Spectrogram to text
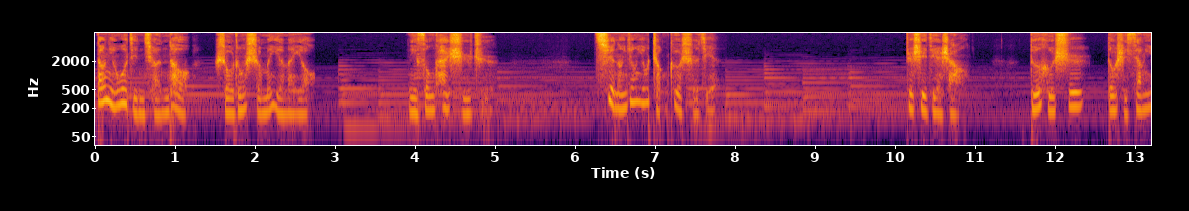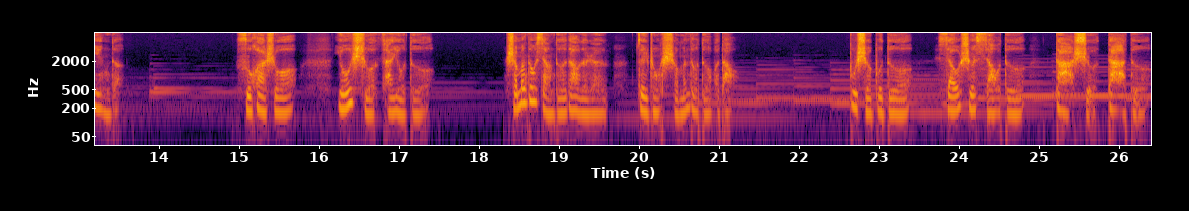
当你握紧拳头，手中什么也没有；你松开食指，却能拥有整个世界。”这世界上，得和失都是相应的。俗话说：“有舍才有得。”什么都想得到的人，最终什么都得不到。不舍不得。小舍小得，大舍大得。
